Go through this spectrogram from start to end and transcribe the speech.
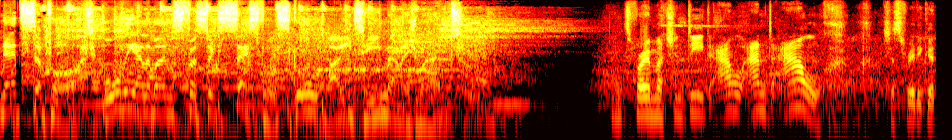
Net Support. All the elements for successful school IT management. Thanks very much indeed, Al and Al. Just really good.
